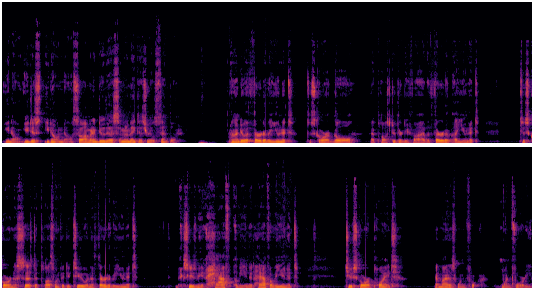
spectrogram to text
you know, you just you don't know. So I'm going to do this. I'm going to make this real simple. I'm going to do a third of a unit to score a goal at plus 235, a third of a unit to score an assist at plus 152, and a third of a unit, excuse me, a half of a unit, half of a unit to score a point at minus 140.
